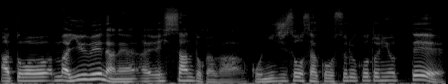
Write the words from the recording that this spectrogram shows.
あ、あと、まあ、有名なね絵師さんとかがこう二次創作をすることによって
